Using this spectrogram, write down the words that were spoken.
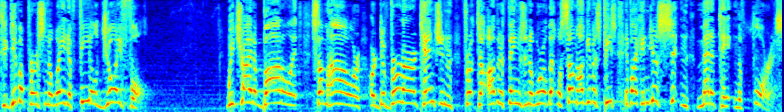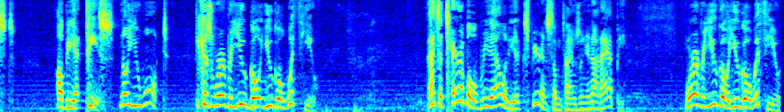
to give a person a way to feel joyful. We try to bottle it somehow or, or divert our attention for, to other things in the world that will somehow give us peace. If I can just sit and meditate in the forest, I'll be at peace. No, you won't. Because wherever you go, you go with you. That's a terrible reality experience sometimes when you're not happy. Wherever you go, you go with you.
